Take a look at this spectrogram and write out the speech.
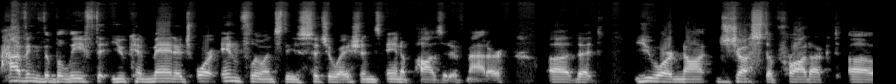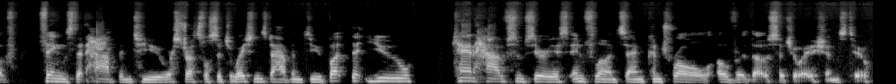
having the belief that you can manage or influence these situations in a positive manner. Uh, that you are not just a product of things that happen to you or stressful situations to happen to you, but that you can have some serious influence and control over those situations too.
